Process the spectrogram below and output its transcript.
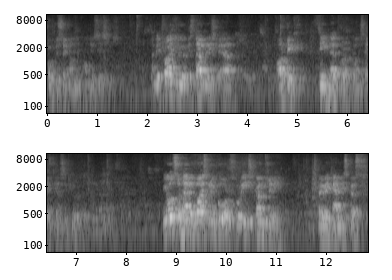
focusing on, on these issues. And we try to establish a Arctic theme network on safety and security. We also have advisory boards for each country where we can discuss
